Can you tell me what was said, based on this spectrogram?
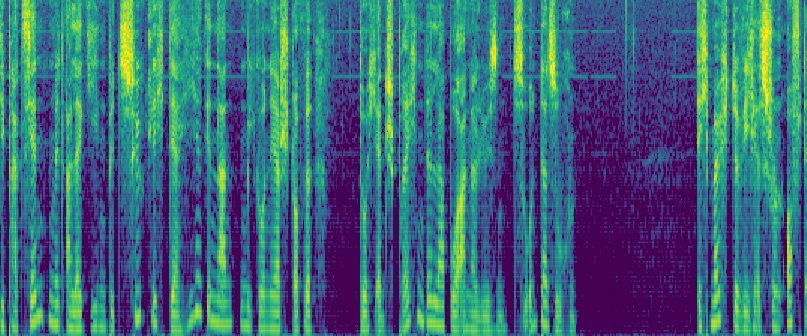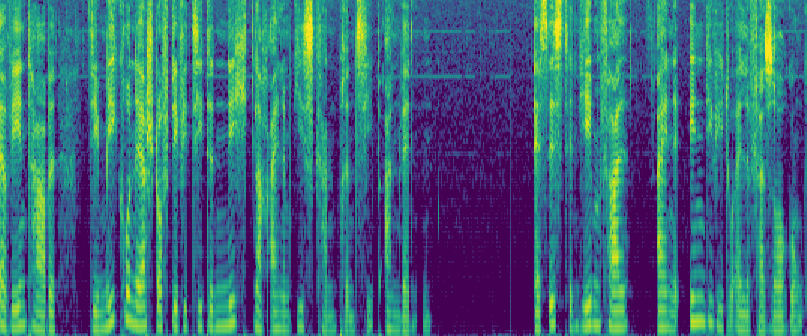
die Patienten mit Allergien bezüglich der hier genannten Mikronährstoffe durch entsprechende Laboranalysen zu untersuchen. Ich möchte, wie ich es schon oft erwähnt habe, die Mikronährstoffdefizite nicht nach einem Gießkannenprinzip anwenden. Es ist in jedem Fall eine individuelle Versorgung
